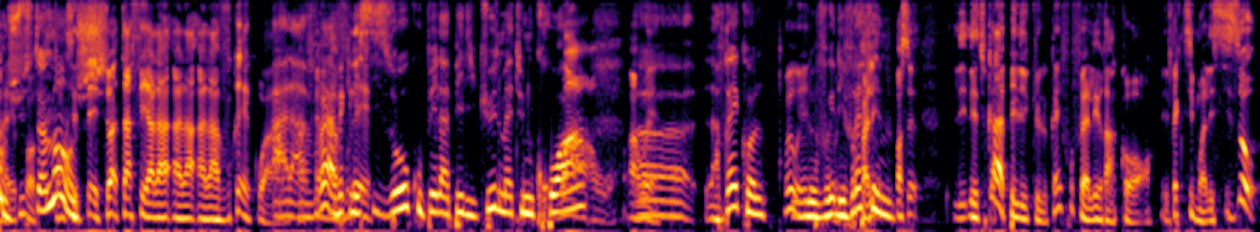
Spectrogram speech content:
à l'époque. justement. Tu as fait à la, à la, à la vraie, quoi. À la vraie, avec les ciseaux, couper la pellicule, mettre une croix. Ah ouais. euh, la vraie école. Oui, oui. Le vrai- les vrais Fallait- films. Parce que les, les trucs à la pellicule, quand il faut faire les raccords, effectivement, les ciseaux.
